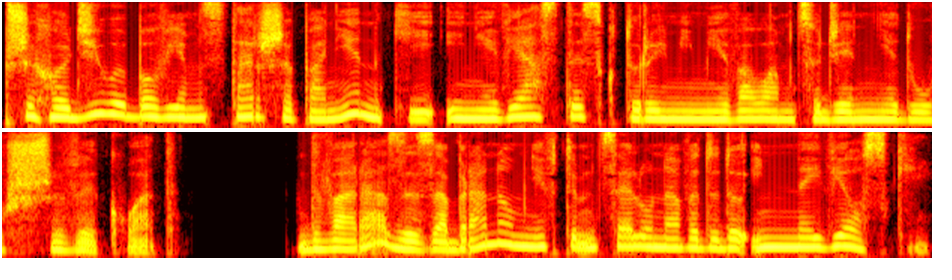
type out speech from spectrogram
Przychodziły bowiem starsze panienki i niewiasty, z którymi miewałam codziennie dłuższy wykład. Dwa razy zabrano mnie w tym celu nawet do innej wioski.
